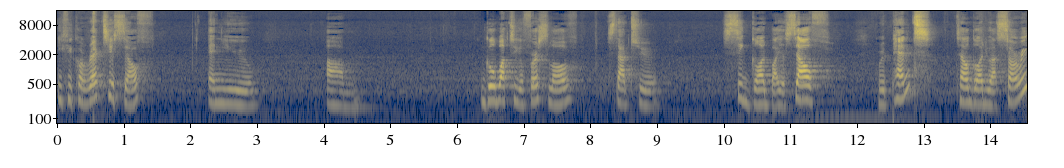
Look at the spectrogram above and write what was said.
if you correct yourself and you um, go back to your first love, start to seek God by yourself, repent, tell God you are sorry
